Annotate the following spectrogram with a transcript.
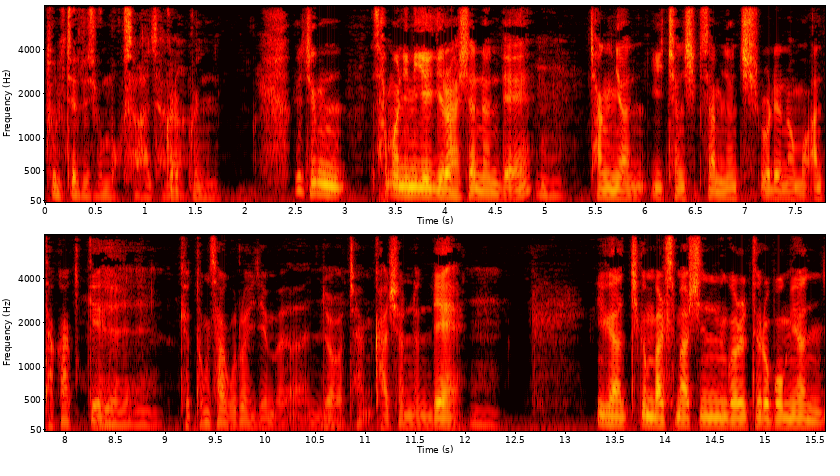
둘째도 지금 목사하잖아. 그렇군. 지금 사모님이 얘기를 하셨는데 음. 작년 2013년 7월에 너무 안타깝게 예, 예. 교통사고로 이제 먼저 참 가셨는데 음. 그러니까 지금 말씀하신 걸 들어보면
